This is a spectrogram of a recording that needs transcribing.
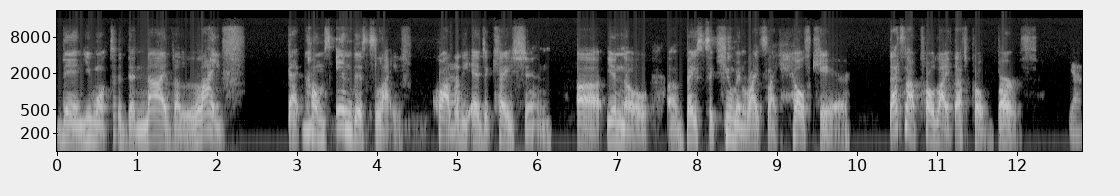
then you want to deny the life that mm-hmm. comes in this life, quality education, uh, you know, uh, basic human rights like health care. That's not pro-life, that's pro-birth. Yeah,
